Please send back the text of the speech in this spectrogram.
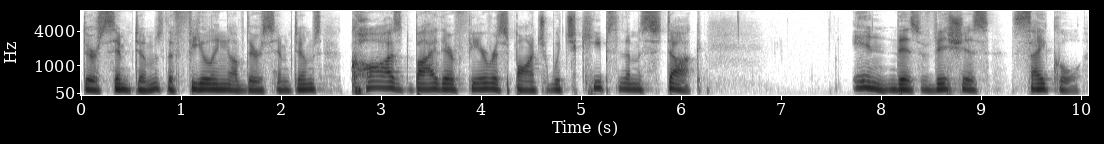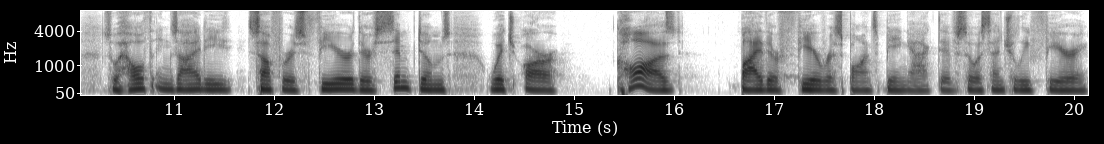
their symptoms, the feeling of their symptoms caused by their fear response, which keeps them stuck in this vicious cycle. So, health anxiety sufferers fear their symptoms, which are caused by their fear response being active. So, essentially, fear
